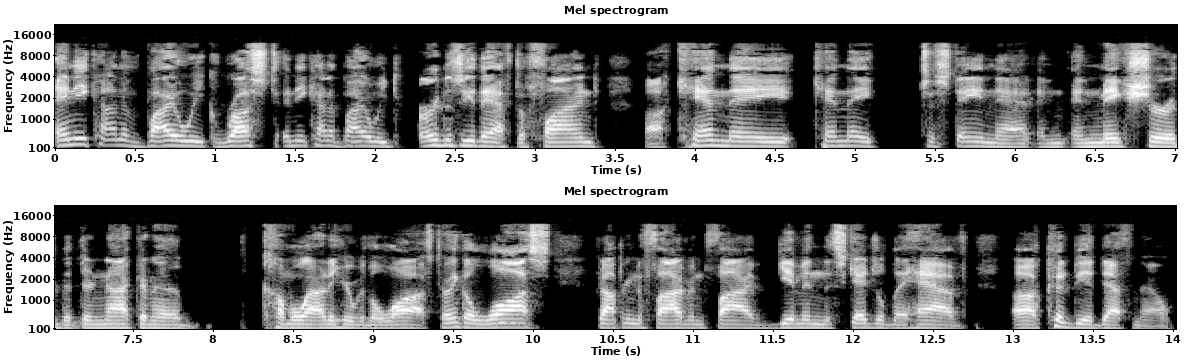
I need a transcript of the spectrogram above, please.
any kind of bye week rust, any kind of bye week urgency they have to find. Uh, can they can they sustain that and and make sure that they're not going to come out of here with a loss? I think a loss dropping to five and five, given the schedule they have, uh, could be a death knell.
